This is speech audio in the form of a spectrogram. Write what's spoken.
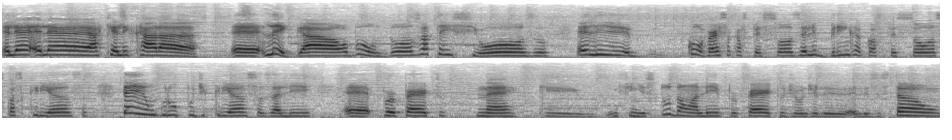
Ele é, ele é aquele cara é, legal, bondoso, atencioso. Ele conversa com as pessoas, ele brinca com as pessoas, com as crianças. Tem um grupo de crianças ali é, por perto, né? Que, enfim, estudam ali por perto de onde ele, eles estão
